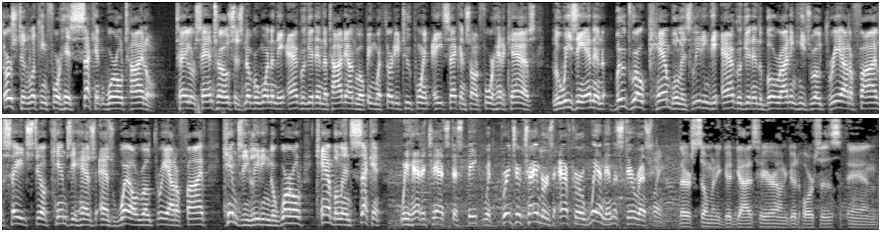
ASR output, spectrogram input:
Thurston looking for his second world title. Taylor Santos is number one in the aggregate in the tie down roping with 32.8 seconds on four head of calves. Louisianan Boudreaux Campbell is leading the aggregate in the bull riding. He's rode three out of five. Sage Steele Kimzey has as well rode three out of five. Kimsey leading the world. Campbell in second. We had a chance to speak with Bridger Chambers after a win in the steer wrestling. There's so many good guys here on good horses, and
